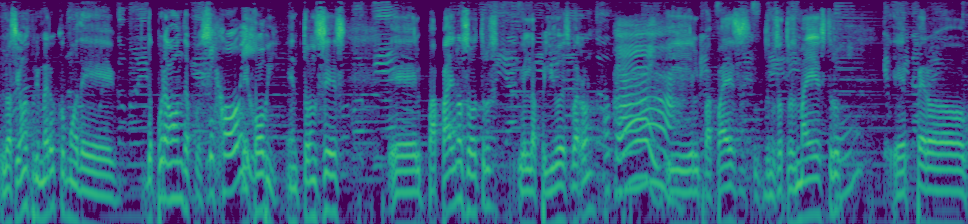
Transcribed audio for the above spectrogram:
lo hacíamos primero como de, de pura onda, pues. De hobby. De hobby. Entonces, eh, el papá de nosotros, el apellido es Barrón. Ok. Ah. Y el papá es de nosotros maestro. Eh, pero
